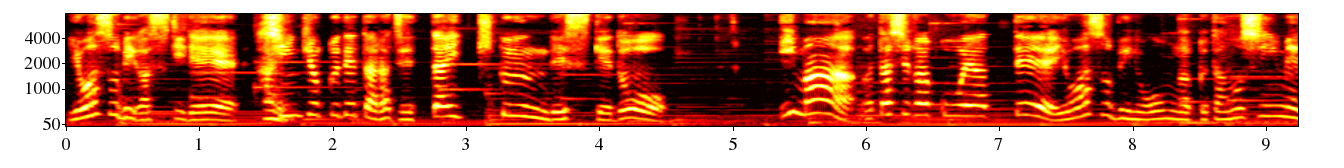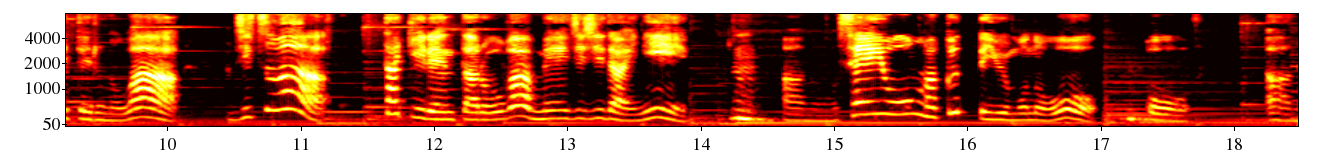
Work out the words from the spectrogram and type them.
夜遊びが好きで、はい新曲出たら絶対聴くんですけど、今、私がこうやって夜遊びの音楽楽しめてるのは、実は、滝蓮太郎が明治時代に、うん。あの、西洋音楽っていうものを、こう、あの、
